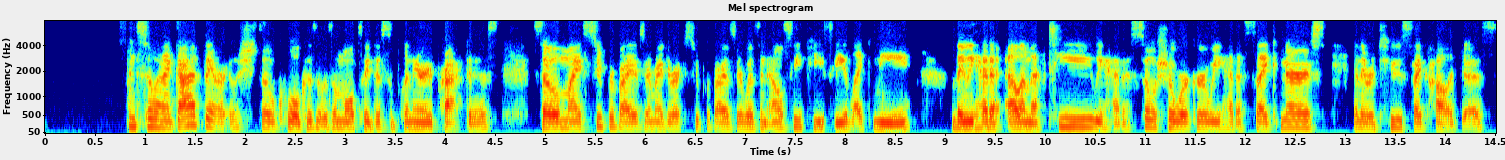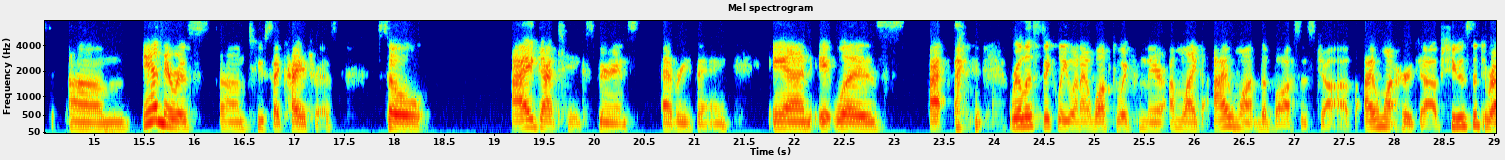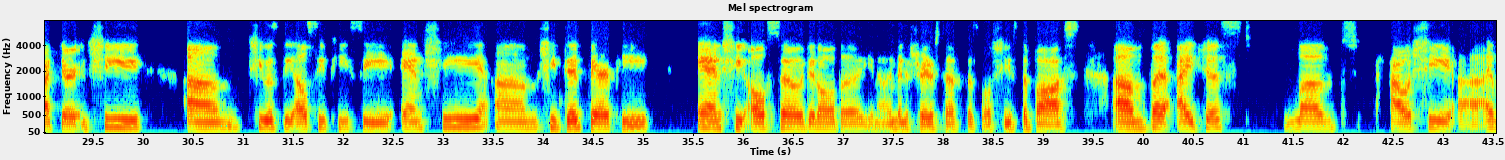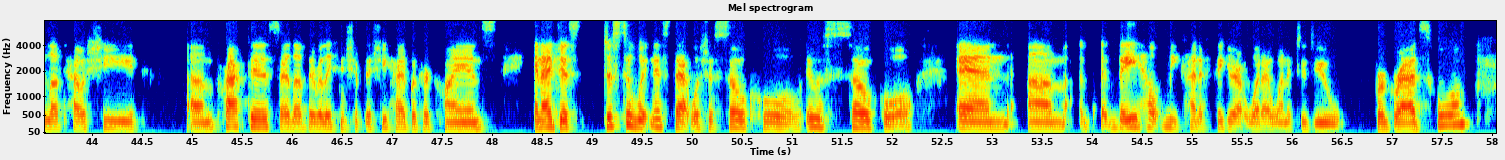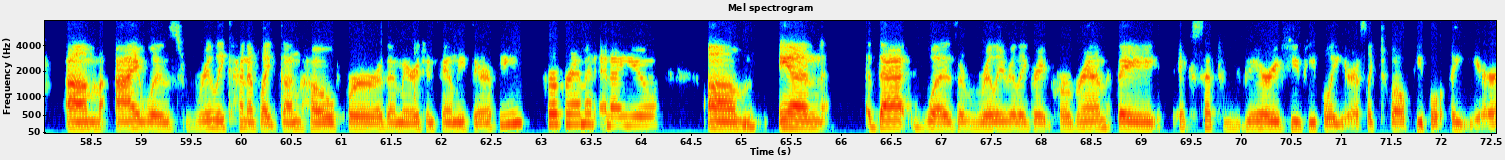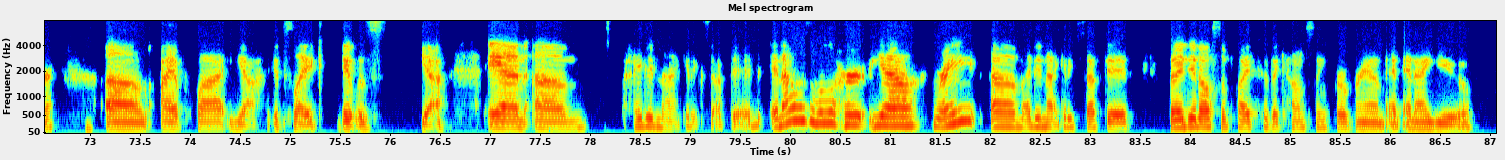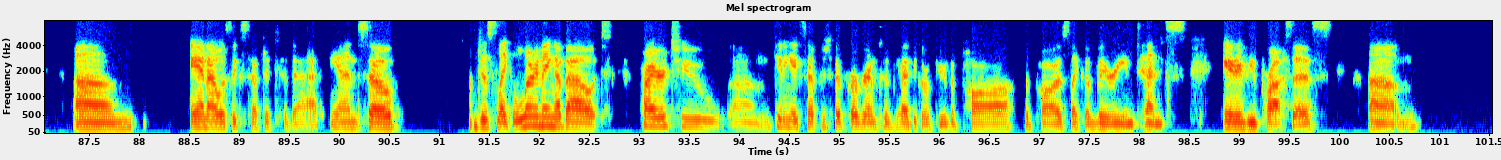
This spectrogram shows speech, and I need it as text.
And so when I got there, it was so cool because it was a multidisciplinary practice. So my supervisor, my direct supervisor, was an LCPC like me. Then we had an LMFT, we had a social worker, we had a psych nurse, and there were two psychologists, um, and there was um, two psychiatrists. So I got to experience everything, and it was I, realistically, when I walked away from there, I'm like, I want the boss's job. I want her job. She was the director, and she um, she was the LCPC, and she um, she did therapy, and she also did all the you know administrative stuff as well. She's the boss. Um, but I just loved how she. Uh, I loved how she um, practiced. I loved the relationship that she had with her clients, and I just just to witness that was just so cool. It was so cool, and um, they helped me kind of figure out what I wanted to do for grad school um, I was really kind of like gung ho for the marriage and family therapy program at NIU. Um, and that was a really, really great program. They accept very few people a year. It's like 12 people a year. Um, I applied. Yeah, it's like, it was, yeah. And um, I did not get accepted. And I was a little hurt. Yeah, right. Um, I did not get accepted, but I did also apply to the counseling program at NIU. Um, and I was accepted to that. And so just like learning about prior to um, getting accepted to the program because we had to go through the PAW. The PAW is like a very intense interview process um,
